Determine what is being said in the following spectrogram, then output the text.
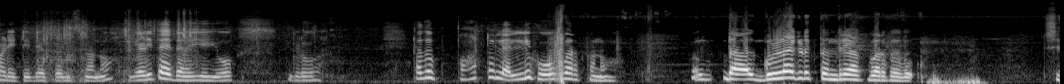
ಮಾಡಿ ಇಟ್ಟಿದ್ದೆ ಫ್ರೆಂಡ್ಸ್ ನಾನು. ಎಳಿತಾ ಇದ್ದೇನೆ. ಅಯ್ಯೋ ಗಿಡಗಳು. ಅದು ಪಾಟಲ್ಲಿ ಅಲ್ಲಿ ಹೋಗ್ಬಾರ್ದು ಕಣೋ. ದ ಗುಳ್ಳ ಗಿಡಕ್ಕೆ ತೊಂದರೆ ಆಗ್ಬಾರ್ದು ಅದು. ಸಿ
